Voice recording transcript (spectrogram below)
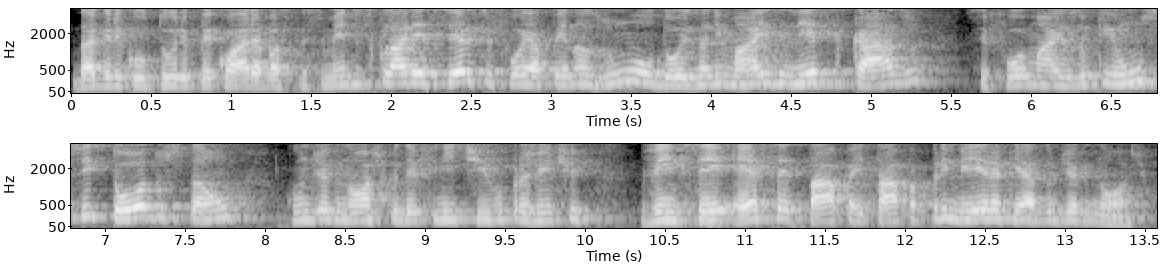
da Agricultura e Pecuária e Abastecimento esclarecer se foi apenas um ou dois animais e, nesse caso, se for mais do que um, se todos estão com diagnóstico definitivo para a gente vencer essa etapa, a etapa primeira, que é a do diagnóstico.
